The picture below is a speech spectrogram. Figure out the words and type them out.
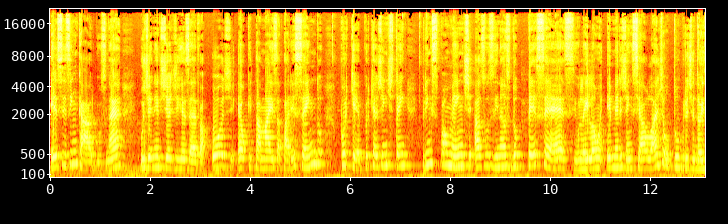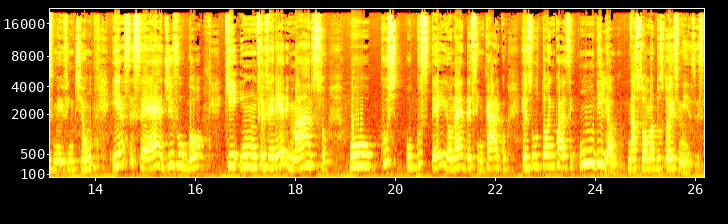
esses encargos, né? O de energia de reserva hoje é o que está mais aparecendo. Por quê? Porque a gente tem principalmente as usinas do PCS, o leilão emergencial lá de outubro de 2021, e a CCE divulgou que em fevereiro e março o, custo, o custeio né, desse encargo resultou em quase um bilhão na soma dos dois meses.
